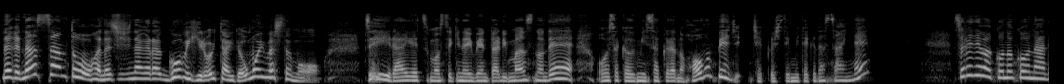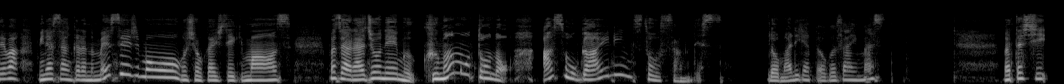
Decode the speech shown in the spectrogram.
なんか、那須さんとお話ししながらゴミ拾いたいと思いましたもん。ぜひ来月も素敵なイベントありますので、大阪海桜のホームページチェックしてみてくださいね。それではこのコーナーでは皆さんからのメッセージもご紹介していきます。まずはラジオネーム熊本の阿蘇外林荘さんです。どうもありがとうございます。私、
